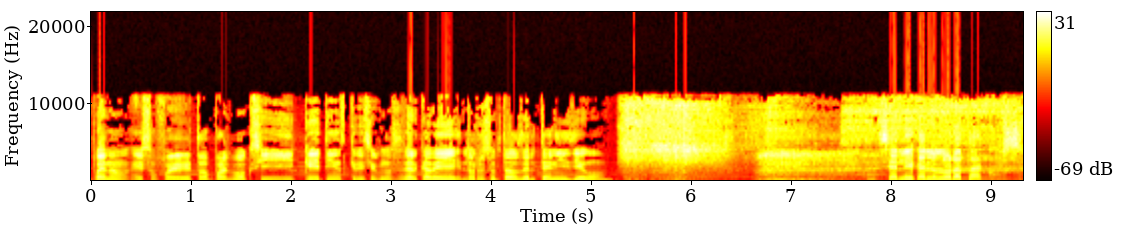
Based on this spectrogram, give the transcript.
Bueno, eso fue todo por el box. ¿Y qué tienes que decirnos acerca de los resultados del tenis, Diego? Se aleja el olor a tacos.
